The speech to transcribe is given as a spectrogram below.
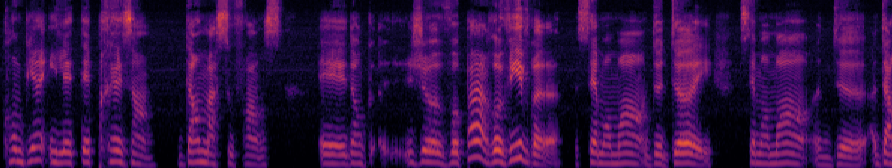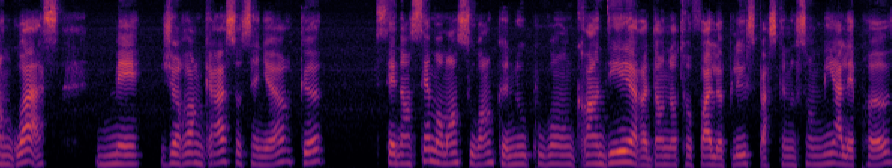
combien il était présent dans ma souffrance. Et donc, je ne veux pas revivre ces moments de deuil, ces moments d'angoisse, mais je rends grâce au Seigneur que c'est dans ces moments souvent que nous pouvons grandir dans notre foi le plus parce que nous sommes mis à l'épreuve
